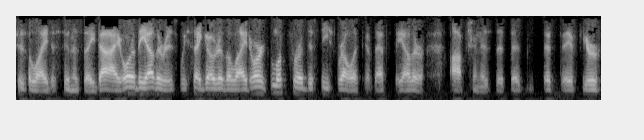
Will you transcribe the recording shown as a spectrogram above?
to the light as soon as they die. Or the other is we say go to the light or look for a deceased relative. That's the other option is that, that, that if you're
